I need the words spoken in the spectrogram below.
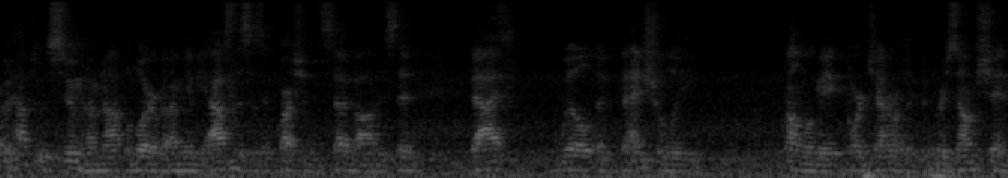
I would have to assume, and I'm not the lawyer, but I'm maybe ask this as a question instead, Bob, is that that will eventually promulgate more generally the presumption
